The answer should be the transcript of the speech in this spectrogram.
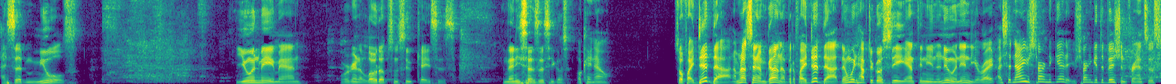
I said, mules. you and me, man, we're going to load up some suitcases. And then he says this, he goes, okay, now, so if I did that, I'm not saying I'm gonna, but if I did that, then we'd have to go see Anthony Nanu in India, right? I said, now you're starting to get it. You're starting to get the vision, Francis.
